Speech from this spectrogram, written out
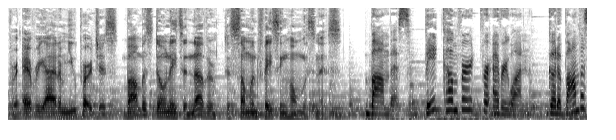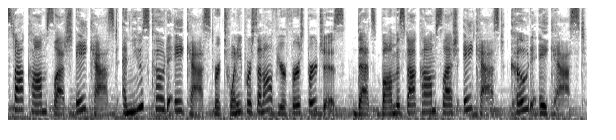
For every item you purchase, Bombas donates another to someone facing homelessness. Bombas. Big comfort for everyone. Go to bombas.com slash ACAST and use code ACAST for 20% off your first purchase. That's bombas.com slash ACAST. Code ACAST.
